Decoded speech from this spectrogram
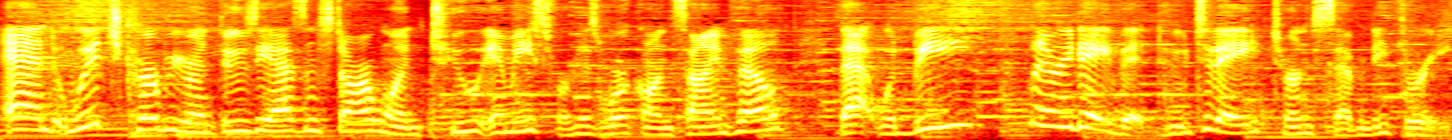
And which Curb Your Enthusiasm star won two Emmys for his work on Seinfeld? That would be Larry David, who today turned 73.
